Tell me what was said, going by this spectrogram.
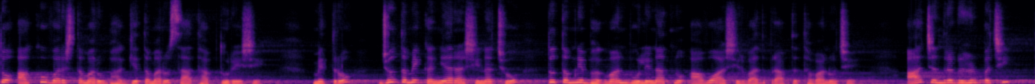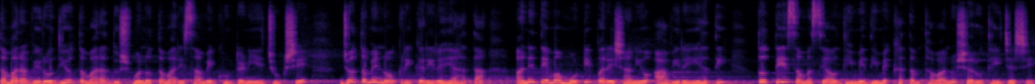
તો આખું વર્ષ તમારું ભાગ્ય તમારો સાથ આપતું રહેશે. મિત્રો, જો તમે કન્યા રાશિના છો, તો તમને ભગવાન ભોલેનાથનો આવો આશીર્વાદ પ્રાપ્ત થવાનો છે. આ ચંદ્રગ્રહણ પછી તમારા વિરોધીઓ તમારા દુશ્મનો તમારી સામે ઘૂંટણીએ ઝૂકશે. જો તમે નોકરી કરી રહ્યા હતા અને તેમાં મોટી પરેશાનીઓ આવી રહી હતી, તો તે સમસ્યાઓ ધીમે ધીમે ખતમ થવાનું શરૂ થઈ જશે.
